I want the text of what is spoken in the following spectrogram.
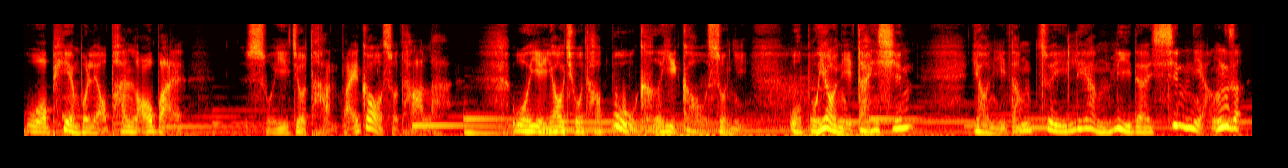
我骗不了潘老板，所以就坦白告诉他了。我也要求他不可以告诉你，我不要你担心，要你当最靓丽的新娘子。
